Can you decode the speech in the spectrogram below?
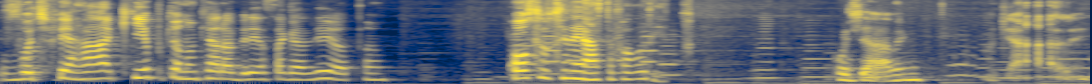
Vou Pessoas te ferrar aqui porque eu não quero abrir essa gaveta. Qual o seu cineasta favorito? O de Allen. Woody Allen.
